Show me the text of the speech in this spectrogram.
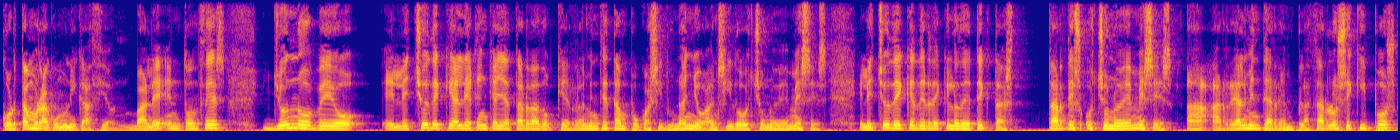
cortamos la comunicación, ¿vale? Entonces yo no veo el hecho de que aleguen que haya tardado, que realmente tampoco ha sido un año, han sido 8 o 9 meses, el hecho de que desde que lo detectas tardes 8 o 9 meses a, realmente a reemplazar los equipos,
